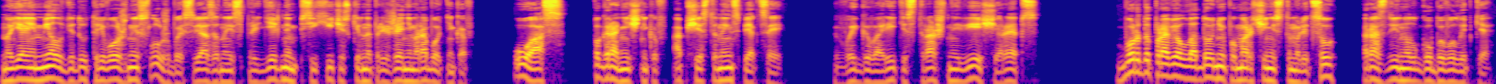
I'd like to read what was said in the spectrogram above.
Но я имел в виду тревожные службы, связанные с предельным психическим напряжением работников. УАЗ, пограничников, общественной инспекции. Вы говорите страшные вещи, Рэпс. Бордо провел ладонью по морщинистому лицу, раздвинул губы в улыбке.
